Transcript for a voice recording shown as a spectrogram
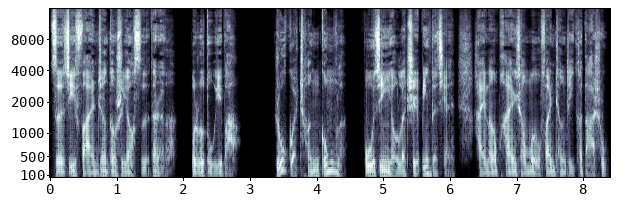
自己反正都是要死的人了，不如赌一把。如果成功了，不仅有了治病的钱，还能攀上孟凡成这棵大树。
